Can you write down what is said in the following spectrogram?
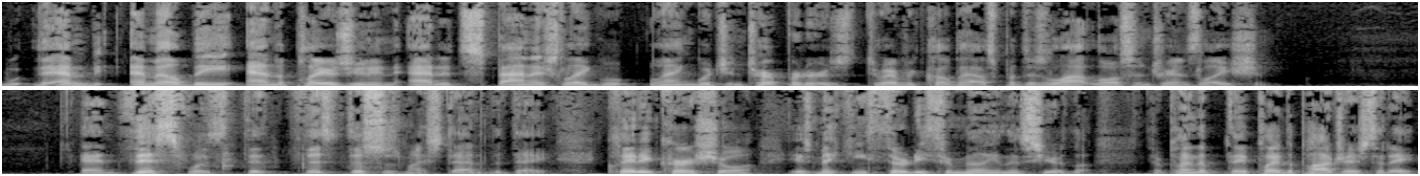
the MLB and the Players Union added Spanish language interpreters to every clubhouse, but there's a lot lost in translation. And this was this this was my stat of the day. Clayton Kershaw is making 33 million this year. They're playing the, they played the Padres today.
